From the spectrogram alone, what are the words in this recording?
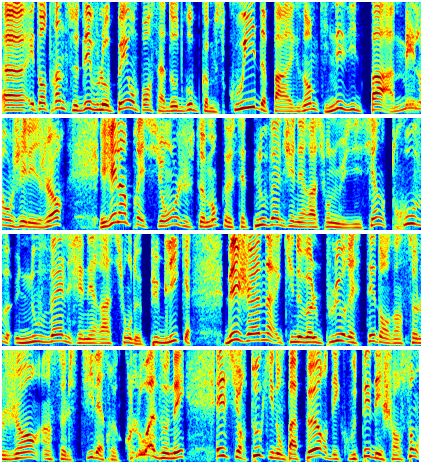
euh, est en train de se développer. On pense à d'autres groupes comme Squid, par exemple, qui n'hésitent pas à mélanger les genres. Et j'ai l'impression justement que cette nouvelle génération de musiciens trouve une nouvelle génération de public, des jeunes qui ne veulent plus rester dans un seul genre, un seul style, être cloisonnés et surtout qui n'ont pas peur d'écouter des chansons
